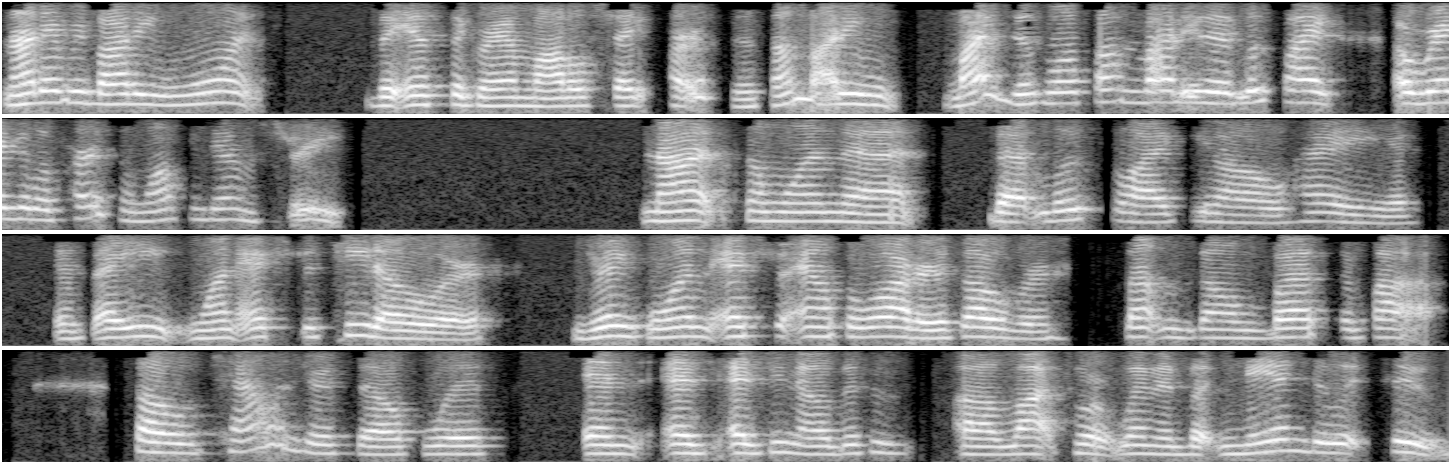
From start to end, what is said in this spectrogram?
Not everybody wants the Instagram model shaped person. Somebody might just want somebody that looks like a regular person walking down the street. Not someone that that looks like, you know, hey, if, if they eat one extra Cheeto or drink one extra ounce of water, it's over. Something's gonna bust or pop. So challenge yourself with, and as as you know, this is a lot toward women, but men do it too.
